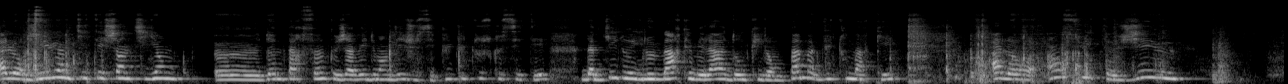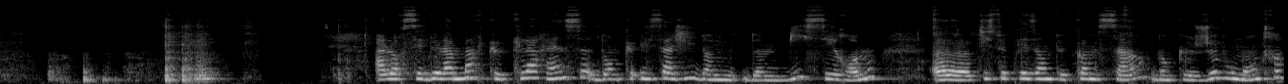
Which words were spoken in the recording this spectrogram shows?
Alors j'ai eu un petit échantillon d'un parfum que j'avais demandé, je sais plus du tout ce que c'était. D'habitude, ils le marquent, mais là, donc, ils n'ont pas du tout marqué. Alors, ensuite, j'ai eu... Alors, c'est de la marque Clarence. Donc, il s'agit d'un bisérum euh, qui se présente comme ça. Donc, je vous montre.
